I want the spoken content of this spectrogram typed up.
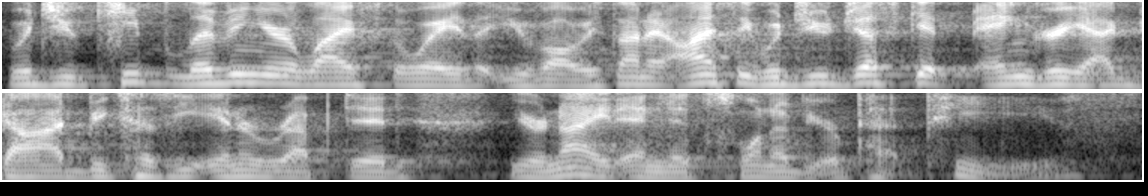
Would you keep living your life the way that you've always done it? Honestly, would you just get angry at God because he interrupted your night and it's one of your pet peeves?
